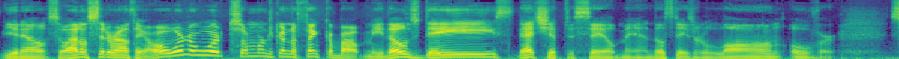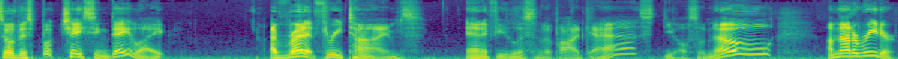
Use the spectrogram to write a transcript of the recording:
you know? So I don't sit around thinking, "Oh, I wonder what someone's going to think about me." Those days, that ship has sailed, man. Those days are long over. So this book Chasing Daylight, I've read it 3 times, and if you listen to the podcast, you also know I'm not a reader.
